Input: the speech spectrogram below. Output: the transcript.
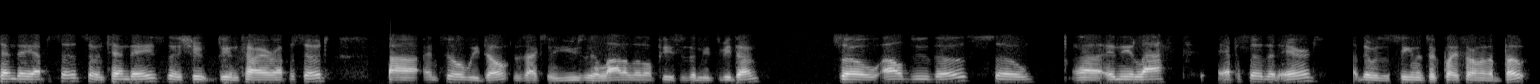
10-day episode. So in 10 days, they shoot the entire episode. Uh, until we don't, there's actually usually a lot of little pieces that need to be done. So I'll do those. So uh, in the last episode that aired, there was a scene that took place on a boat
